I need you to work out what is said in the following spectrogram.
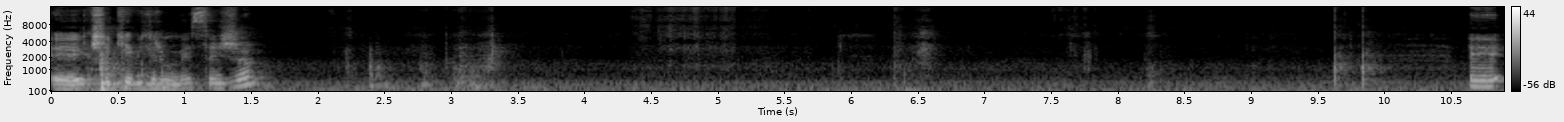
e, çekebilirim mesajı. Ee,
